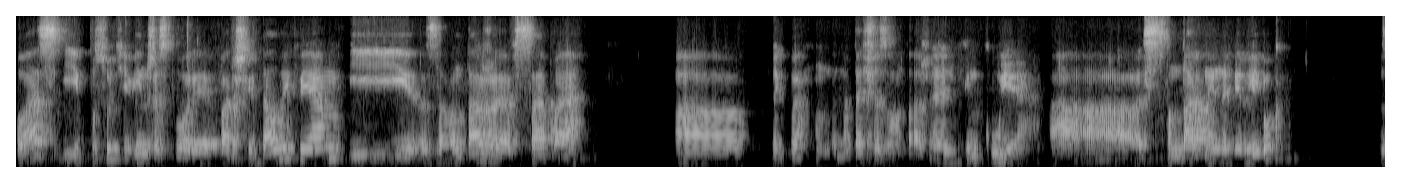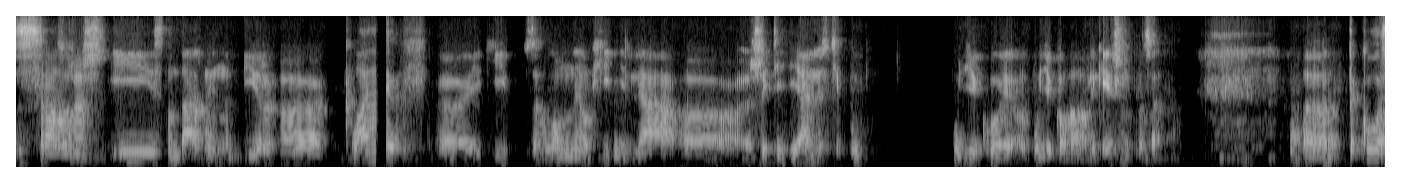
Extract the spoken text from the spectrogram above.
OS, і по суті він же створює перший Dalvik VM і завантажує в себе а, якби ну, не те, що завантажує, лінкує а, стандартний набір лібок зразу ж, і стандартний набір е, класів, е, які загалом необхідні для е, життєдіяльності будь- будь-якої будь-якого application процесу. Е, Також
